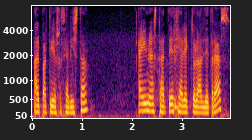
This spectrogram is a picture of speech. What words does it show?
al Partido Socialista? ¿Hay una estrategia electoral detrás?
